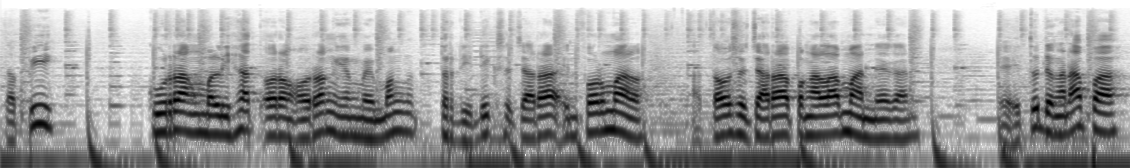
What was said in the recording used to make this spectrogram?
Tapi kurang melihat orang-orang yang memang terdidik secara informal atau secara pengalaman ya kan? Ya itu dengan apa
